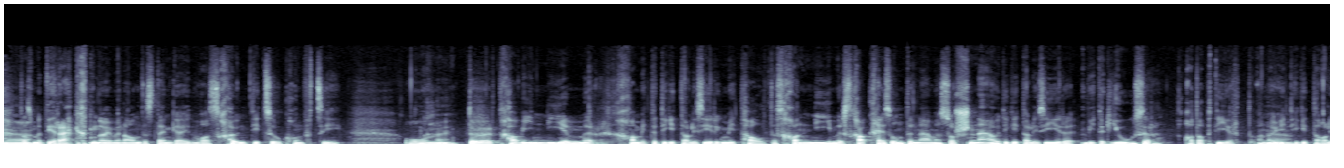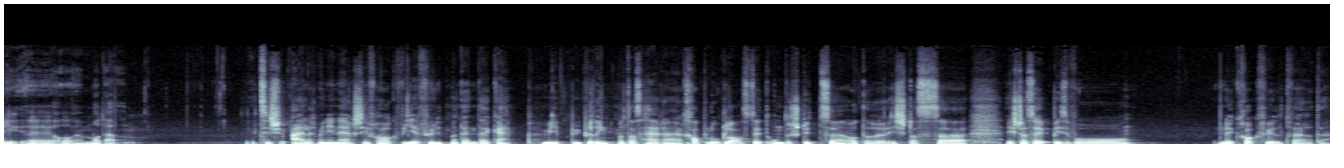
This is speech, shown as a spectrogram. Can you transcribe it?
ja. dass man direkt nebeneinander dann geht, was könnte die Zukunft sein. Und okay. dort kann wie niemand kann mit der Digitalisierung mithalten. Es kann niemand, es kann kein Unternehmen so schnell digitalisieren, wie der User adaptiert an neue ja. digitale äh, Modelle. Jetzt ist eigentlich meine nächste Frage, wie füllt man denn den Gap? Wie, wie bringt man das her? Kann Blue Glass dort unterstützen oder ist das, äh, ist das etwas, wo nicht kann gefüllt werden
